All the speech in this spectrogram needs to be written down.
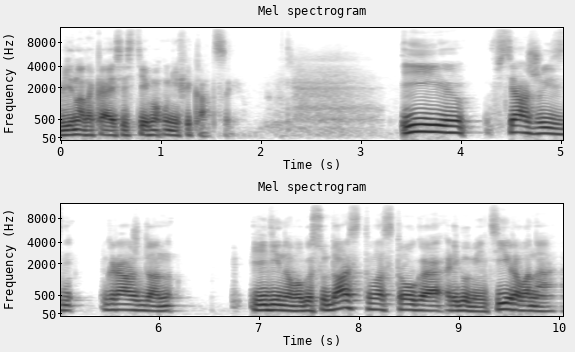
Введена такая система унификации. И вся жизнь граждан единого государства строго регламентирована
